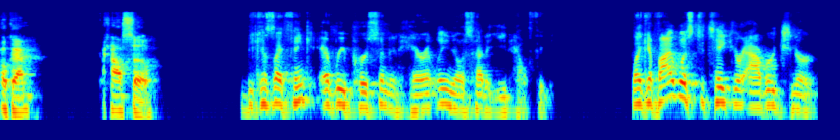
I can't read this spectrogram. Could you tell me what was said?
Okay. How so? Because I think every person inherently knows how to eat healthy. Like if I was to take your average nerd,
